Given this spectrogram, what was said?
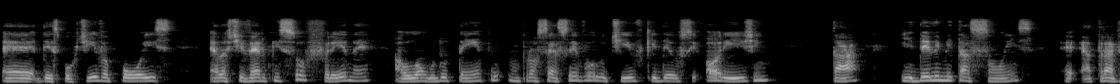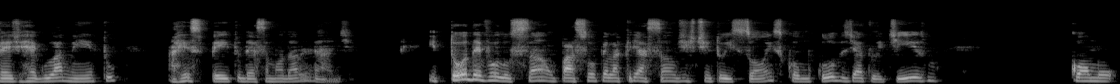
é, desportivas, pois elas tiveram que sofrer, né, ao longo do tempo, um processo evolutivo que deu-se origem, tá, e delimitações é, através de regulamento a respeito dessa modalidade. E toda evolução passou pela criação de instituições como clubes de atletismo, como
